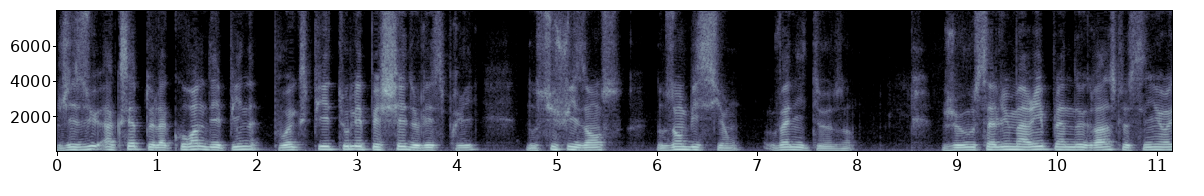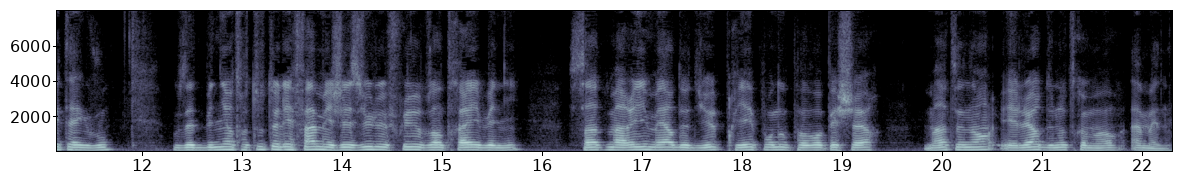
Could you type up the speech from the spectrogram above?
Jésus accepte la couronne d'épines pour expier tous les péchés de l'esprit, nos suffisances, nos ambitions vaniteuses. Je vous salue Marie, pleine de grâce, le Seigneur est avec vous. Vous êtes bénie entre toutes les femmes, et Jésus, le fruit de vos entrailles, est béni. Sainte Marie, Mère de Dieu, priez pour nous pauvres pécheurs, maintenant et à l'heure de notre mort. Amen.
